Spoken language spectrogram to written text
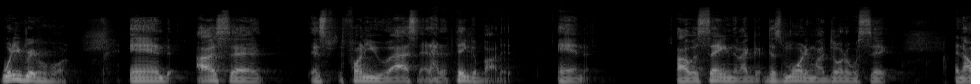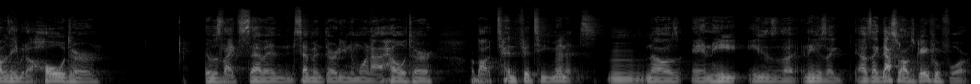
What are you grateful for? And I said, it's funny you asked that. I had to think about it, and I was saying that I this morning my daughter was sick, and I was able to hold her. It was like seven seven thirty in the morning. I held her for about 10, 15 minutes. Mm. And I was, and he, he was like, and he was like, I was like, that's what I was grateful for.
